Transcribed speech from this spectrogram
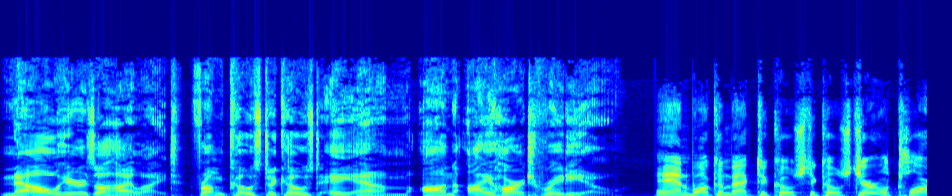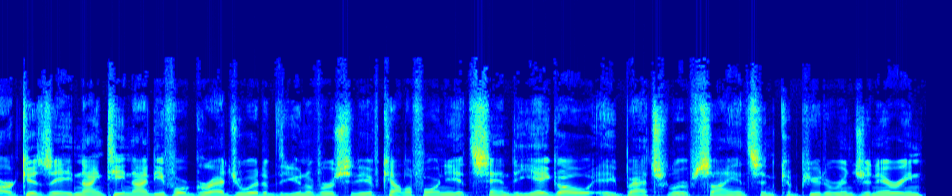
Now, here's a highlight from Coast to Coast AM on iHeartRadio. And welcome back to Coast to Coast. Gerald Clark is a 1994 graduate of the University of California at San Diego, a Bachelor of Science in Computer Engineering,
